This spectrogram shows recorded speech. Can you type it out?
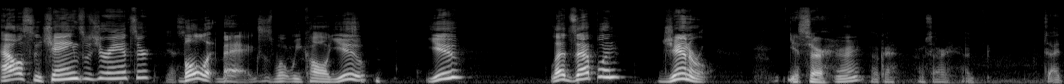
Alice in Chains was your answer. Yes, sir. bullet bags is what we call you. You, Led Zeppelin, general. Yes, sir. All right. Okay. I'm sorry. I, I, it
